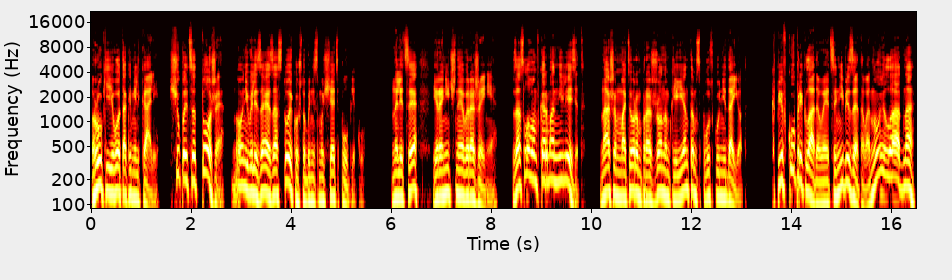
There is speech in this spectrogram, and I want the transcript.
Руки его так и мелькали. Щупальца тоже, но не вылезая за стойку, чтобы не смущать публику. На лице ироничное выражение. За словом в карман не лезет. Нашим матерым прожженным клиентам спуску не дает. К пивку прикладывается не без этого. Ну и ладно,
